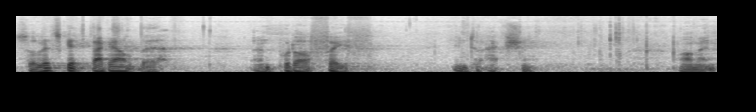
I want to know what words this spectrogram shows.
So let's get back out there and put our faith into action. Amen.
